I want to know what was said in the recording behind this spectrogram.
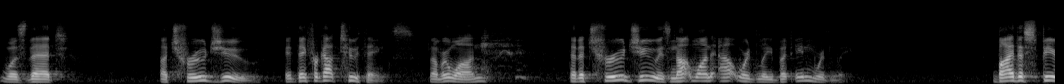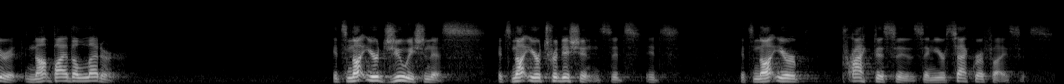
was that a true Jew, they forgot two things. Number one, that a true Jew is not one outwardly, but inwardly. By the Spirit, not by the letter. It's not your Jewishness. It's not your traditions. It's, it's, it's not your practices and your sacrifices.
